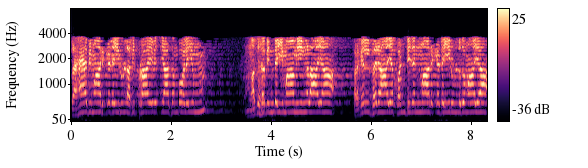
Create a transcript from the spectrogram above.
സഹാബിമാർക്കിടയിലുള്ള അഭിപ്രായ വ്യത്യാസം പോലെയും മധുഹബിന്റെ ഇമാമീങ്ങളായ പ്രഗത്ഭരായ പണ്ഡിതന്മാർക്കിടയിലുള്ളതുമായ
